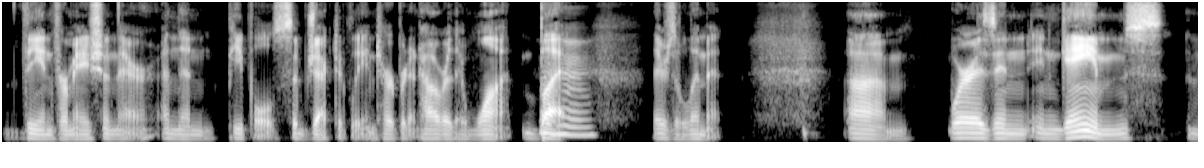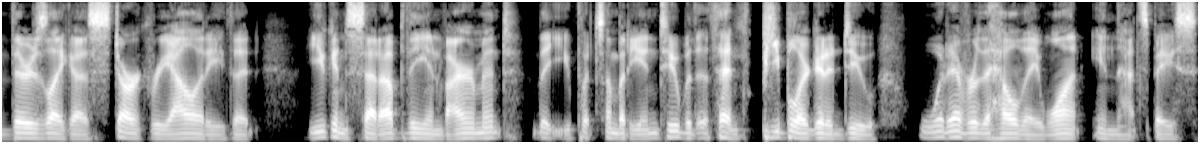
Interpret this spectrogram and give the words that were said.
the information there and then people subjectively interpret it however they want but Mhm. there's a limit um whereas in in games there's like a stark reality that you can set up the environment that you put somebody into but then people are going to do whatever the hell they want in that space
